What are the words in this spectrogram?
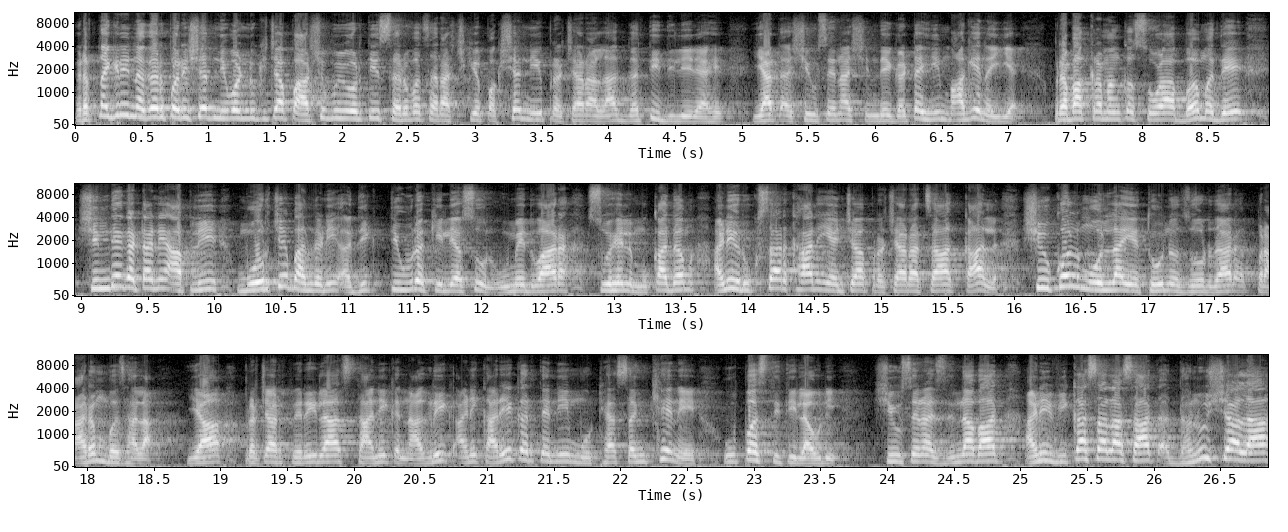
रत्नागिरी नगर परिषद निवडणुकीच्या पार्श्वभूमीवरती सर्वच राजकीय पक्षांनी प्रचाराला गती दिलेली आहे. यात शिवसेना शिंदे गटही मागे नाहीये. प्रभाग क्रमांक सोळा ब मध्ये शिंदे गटाने आपली मोर्चे बांधणी अधिक तीव्र केली असून उमेदवार सुहेल मुकादम आणि रुखसार खान यांच्या प्रचाराचा काल शिवकोल मोल्ला येथून जोरदार प्रारंभ झाला. या प्रचार फेरीला स्थानिक नागरिक आणि कार्यकर्त्यांनी मोठ्या संख्येने उपस्थिती लावली. शिवसेना जिंदाबाद आणि विकासाला साथ धनुष्याला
